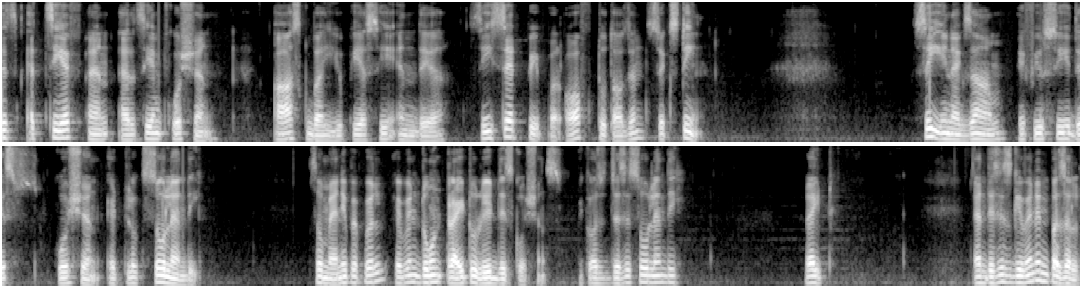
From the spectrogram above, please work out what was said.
is HCF and LCM question asked by UPSC in their CSAT paper of 2016. See in exam, if you see this question, it looks so lengthy. So many people even don't try to read these questions because this is so lengthy, right? And this is given in puzzle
